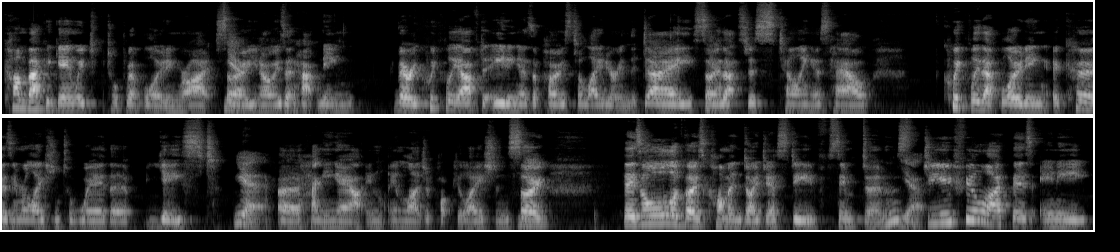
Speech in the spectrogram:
come back again. We t- talked about bloating, right? So Yeah. you know, is it happening very quickly after eating as opposed to later in the day? So Yeah. that's just telling us how quickly that bloating occurs in relation to where the yeast Yeah. are hanging out in, in larger populations. So Yeah. there's all of those common digestive symptoms. Yeah. Do you feel like there's any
